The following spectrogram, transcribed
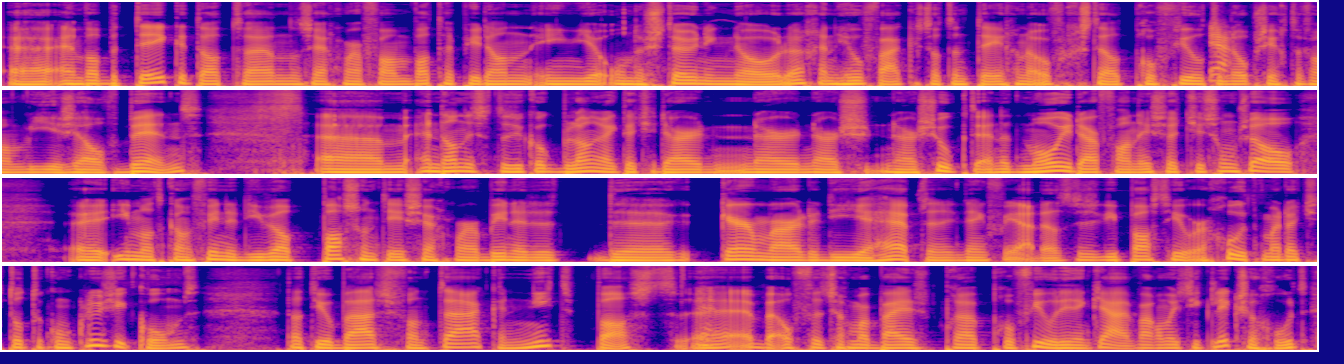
uh, en wat betekent dat dan zeg maar van wat heb je dan in je ondersteuning nodig? En heel vaak is dat een tegenovergesteld profiel ten opzichte van wie je zelf bent. Um, en dan is het natuurlijk ook belangrijk dat je daar naar, naar, naar zoekt. En het mooie daarvan is dat je soms wel uh, iemand kan vinden die wel passend is, zeg maar, binnen de, de kernwaarden die je hebt. En ik denk van ja, dat is, die past heel erg goed. Maar dat je tot de conclusie komt dat die op basis van taken niet past. Ja. Uh, of zeg maar bij het profiel. Die denkt, ja, waarom is die klik zo goed?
